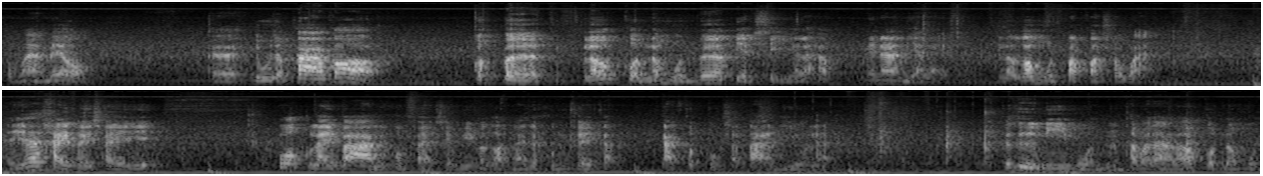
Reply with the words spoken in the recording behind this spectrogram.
ผมอ่านไม่ออก แต่ดูจากภาพก็กดเปิดแล้วกดแล้วหมุนเพื่อเปลี่ยนสีอะไรครับ ไม่น่ามีอะไร แล้วก็หมุนปรับความสว่าง อันนี้ถ้าใครเคยใช้ พวกไลบาร์หรือโคมไฟเซมี่มาก่อนน่าจะคุ้นเคยกับการกดปุ่มสไตล์นี้อยู่แล้ว ก็คือมีหมุนธรรมดาแล้วกดแล้วหมุน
